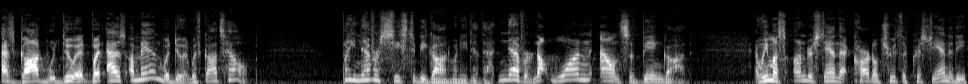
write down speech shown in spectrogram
as God would do it, but as a man would do it with God's help. But he never ceased to be God when he did that. Never. Not one ounce of being God. And we must understand that cardinal truth of Christianity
